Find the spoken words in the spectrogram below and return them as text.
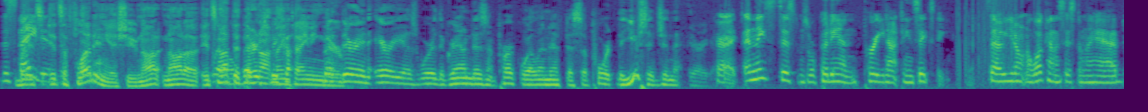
the state it's, is. it's a flooding issue, not not a. It's Well, not that they're not becau- maintaining but their. they're in areas where the ground doesn't perk well enough to support the usage in that area. Correct. And these systems were put in pre 1960. So you don't know what kind of system they had,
